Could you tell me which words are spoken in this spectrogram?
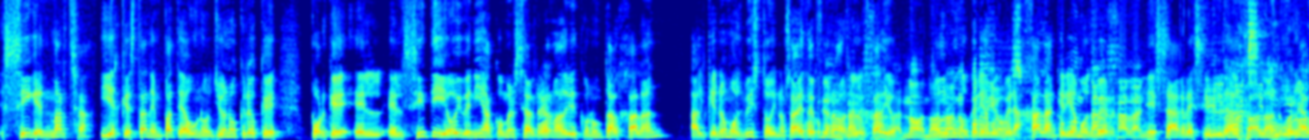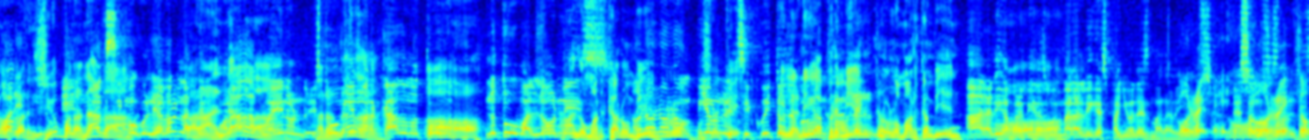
sigue en marcha y es que están empate a uno. Yo no creo que. Porque el, el City hoy venía a comerse al Real Madrid con un tal Haaland. Al que no hemos visto y nos ha decepcionado en el estadio. No, no, Todo no, el mundo queríamos Dios. ver a Haaland, queríamos ¿Cómo un ver Haaland? esa agresividad. El Haaland, no apareció para el nada. máximo goleador en la Para temporada. nada, bueno, para estuvo bien nada. marcado, no tuvo, Ah. no tuvo balones. Ah, lo marcaron bien. no, no, no. Rompieron O sea el circuito en la LeBron, Liga Premier correcto. no lo marcan bien. Ah, la Liga Premier es Ah. muy mala, la Liga Española es maravillosa. Corre- Eso correcto.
